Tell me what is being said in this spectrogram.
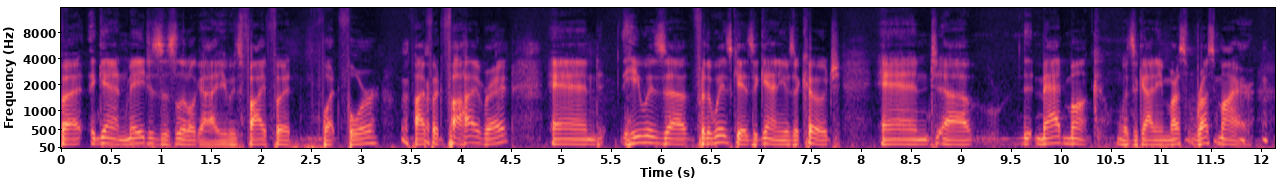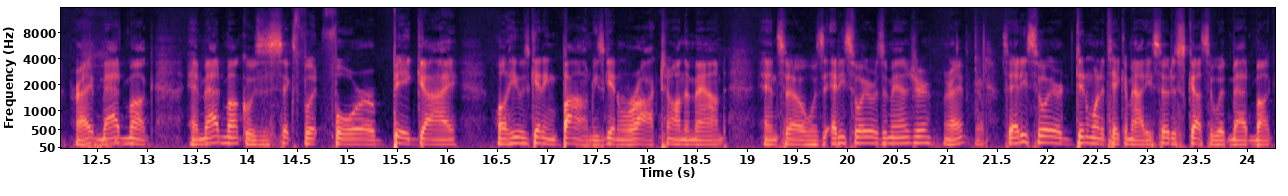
But again, Maje is this little guy. He was five foot, what, four? Five foot five, right? And he was, uh, for the Whiz Kids, again, he was a coach. And uh, Mad Monk was a guy named Russ, Russ Meyer, right? Mad Monk. And Mad Monk was a six foot four, big guy. Well, he was getting bombed. He's getting rocked on the mound. And so was Eddie Sawyer was the manager, right? Yep. So Eddie Sawyer didn't want to take him out. He's so disgusted with Mad Monk,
